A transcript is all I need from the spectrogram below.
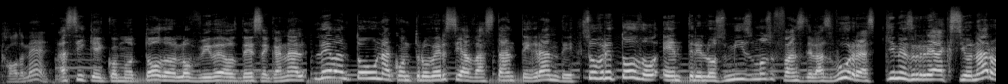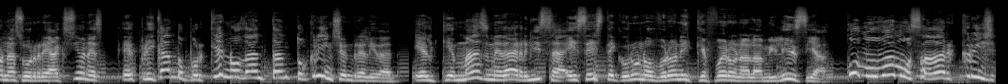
called a man. Así que como todos los videos de ese canal, levantó una controversia bastante grande, sobre todo entre los mismos fans de las burras, quienes reaccionaron a sus reacciones explicando por qué no dan tanto cringe en realidad. El que más me da risa es este con unos bronis que fueron a la milicia. ¿Cómo vamos a dar cringe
